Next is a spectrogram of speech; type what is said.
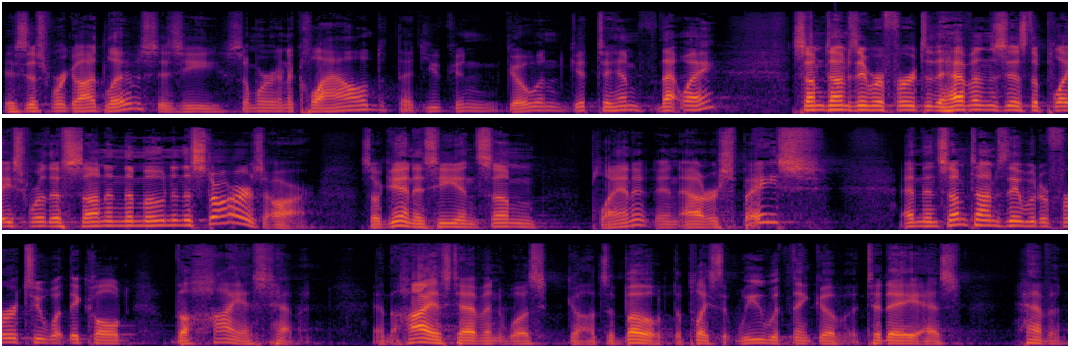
Is this where God lives? Is he somewhere in a cloud that you can go and get to him that way? Sometimes they refer to the heavens as the place where the sun and the moon and the stars are. So again, is he in some planet in outer space? And then sometimes they would refer to what they called the highest heaven. And the highest heaven was God's abode, the place that we would think of today as heaven.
